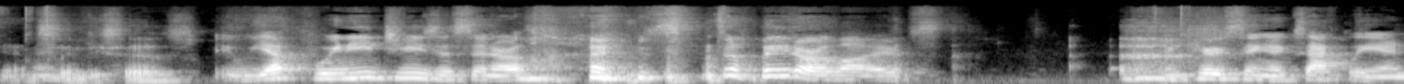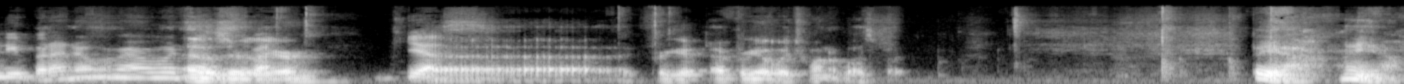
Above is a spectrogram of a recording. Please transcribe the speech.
Yeah, and Cindy says. Yep, we need Jesus in our lives to lead our lives. And Carrie's saying exactly, Andy, but I don't remember what That was about. earlier. Yes. Uh, I forget. I forget which one it was, but but yeah, anyhow,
